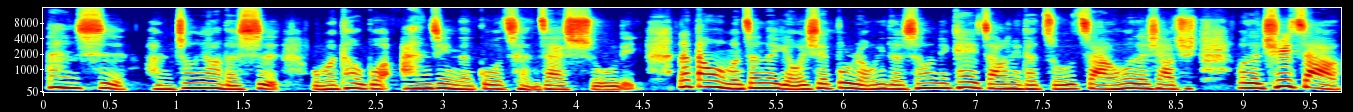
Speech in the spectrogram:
但是很重要的是，我们透过安静的过程在梳理。那当我们真的有一些不容易的时候，你可以找你的组长或者小区或者区长，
